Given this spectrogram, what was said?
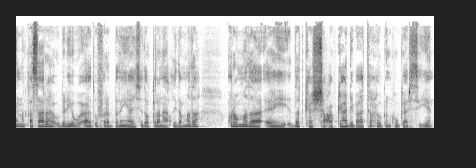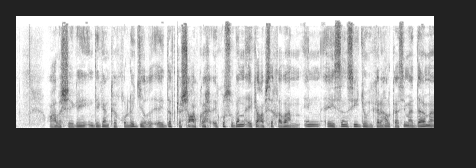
in khasaaraha uu dhaliyo uu aada u fara badan yahay. Sidoo kalena ciidamada oromada ay dadka shacabka dhibaato xoogan ku gaarsiiyeen waxaa la sheegay in deegaanka qolojic ay dadka shacabka ee ku sugan ay ka cabsi qabaan in aysan sii joogi karin halkaasi maadaama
